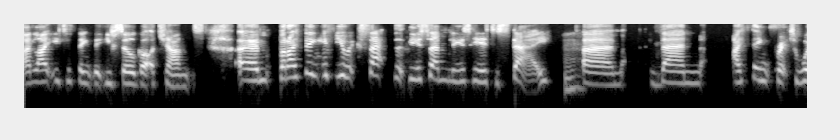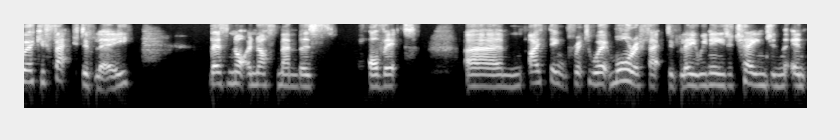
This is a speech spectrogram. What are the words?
I like you to think that you've still got a chance. Um, but I think if you accept that the assembly is here to stay, mm. um, then I think for it to work effectively, there's not enough members of it. Um, I think for it to work more effectively, we need a change in in,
